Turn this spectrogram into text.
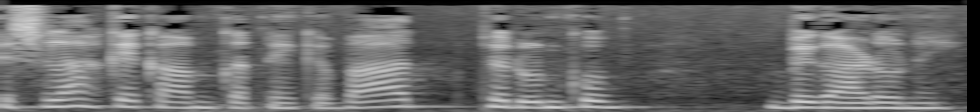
اصلاح کے کام کرنے کے بعد، پھر ان کو بگاڑو نہیں۔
